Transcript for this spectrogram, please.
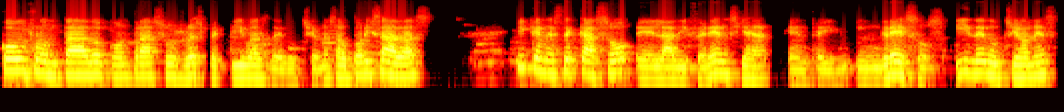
confrontado contra sus respectivas deducciones autorizadas, y que en este caso eh, la diferencia entre ingresos y deducciones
